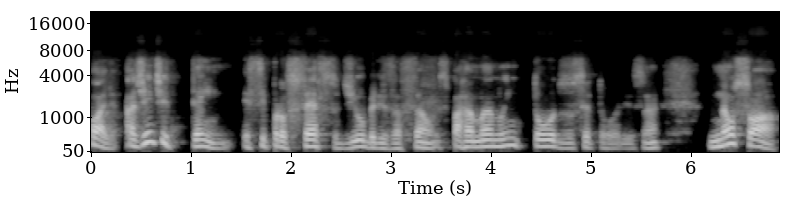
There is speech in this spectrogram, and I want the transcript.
Olha, a gente tem esse processo de uberização esparramando em todos os setores, né? Não só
